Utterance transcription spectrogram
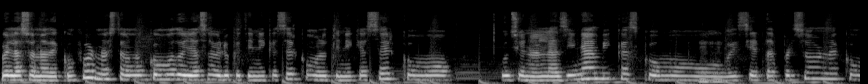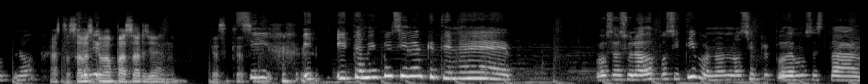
pues la zona de confort, ¿no? Está uno cómodo, ya sabe lo que tiene que hacer, cómo lo tiene que hacer, cómo funcionan las dinámicas, cómo es cierta persona, ¿no? Hasta sabes qué va a pasar ya, ¿no? Casi, casi. Sí, y, y también coinciden que tiene, o sea, su lado positivo, ¿no? No siempre podemos estar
